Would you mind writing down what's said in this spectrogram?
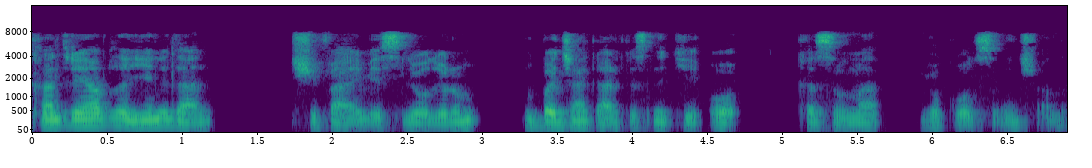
Kadriye abla yeniden şifaya vesile oluyorum. Bacak arkasındaki o kasılma yok olsun inşallah.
